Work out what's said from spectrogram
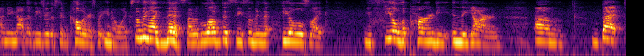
I mean, not that these are the same colors, but you know, like something like this. I would love to see something that feels like you feel the party in the yarn. Um, but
